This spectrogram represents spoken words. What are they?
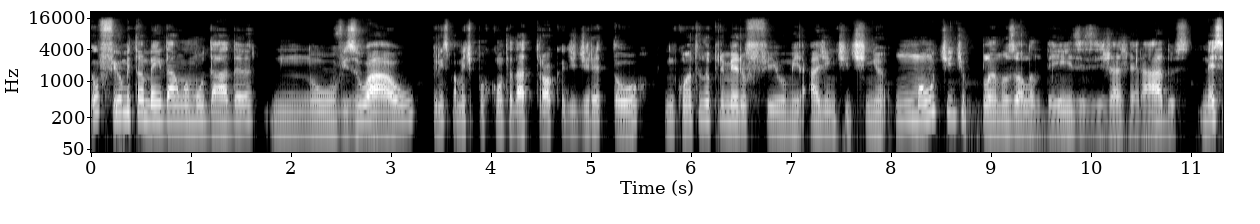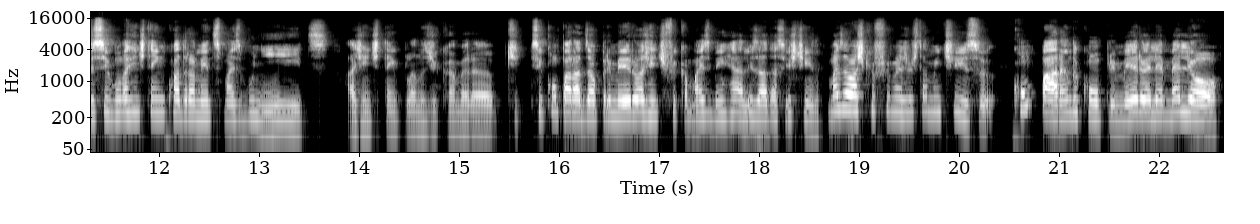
O filme também dá uma mudada no visual, principalmente por conta da troca de diretor. Enquanto no primeiro filme a gente tinha um monte de planos holandeses exagerados, nesse segundo a gente tem enquadramentos mais bonitos, a gente tem planos de câmera que, se comparados ao primeiro, a gente fica mais bem realizado assistindo. Mas eu acho que o filme é justamente isso. Comparando com o primeiro, ele é melhor.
